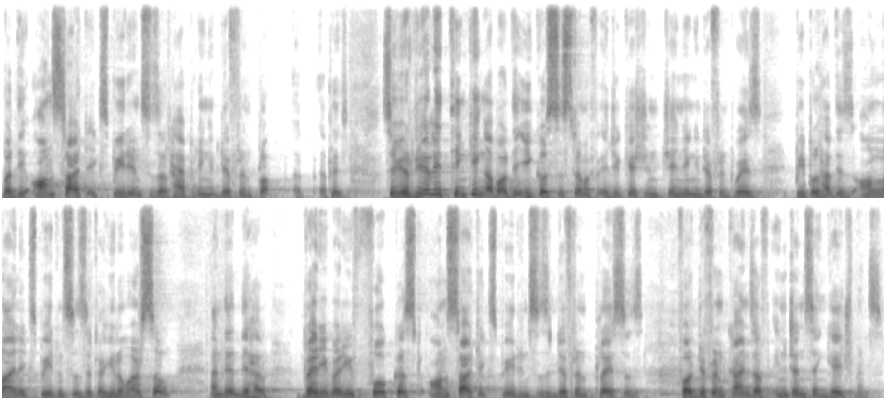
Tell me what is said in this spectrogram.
but the on-site experiences are happening in different So you're really thinking about the ecosystem of education changing in different ways. People have these online experiences that are universal, and then they have very, very focused on-site experiences in different places for different kinds of intense engagements.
